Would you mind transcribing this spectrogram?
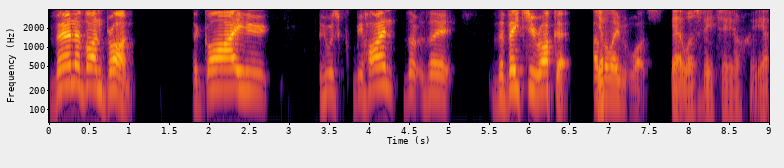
Wernher von Braun, the guy who who was behind the the the V2 rocket, I Yep. believe it was. Yeah, it was V2. okay, Yeah.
